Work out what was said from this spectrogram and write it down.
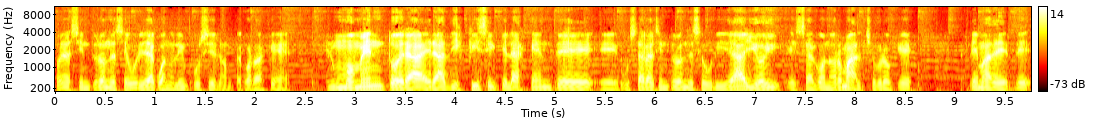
con el cinturón de seguridad cuando lo impusieron. ¿Te acordás que en un momento era, era difícil que la gente eh, usara el cinturón de seguridad y hoy es algo normal. Yo creo que tema de,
